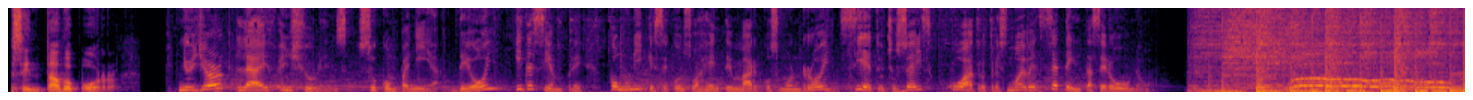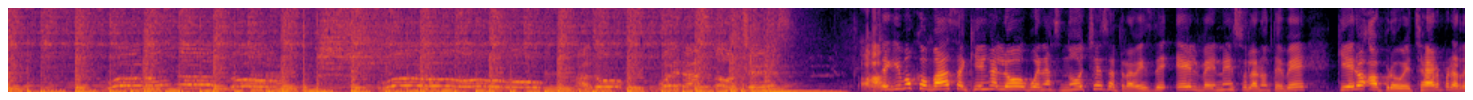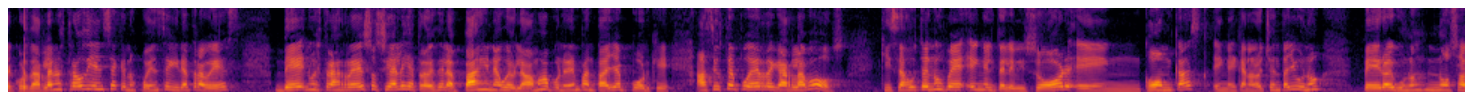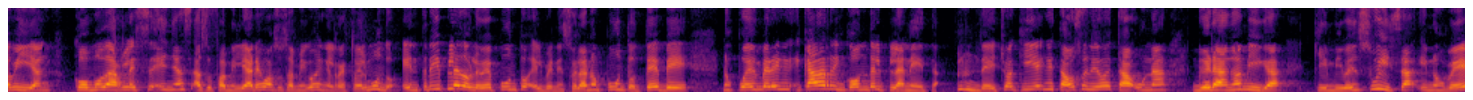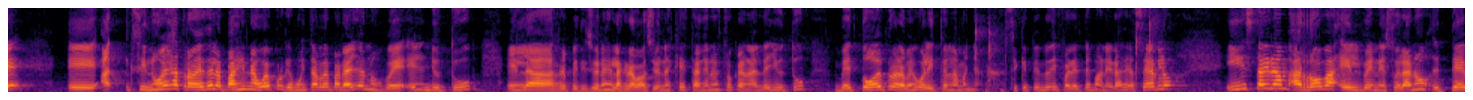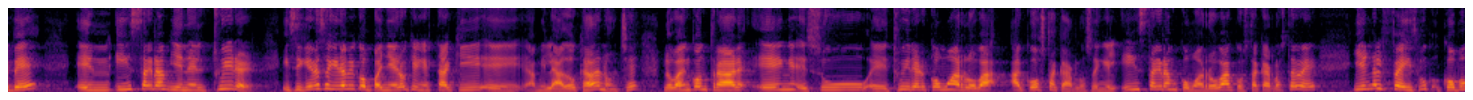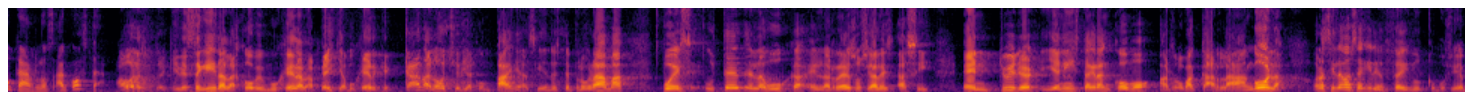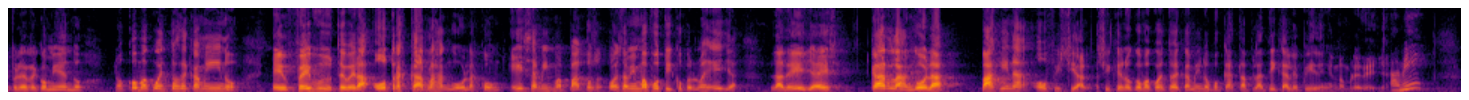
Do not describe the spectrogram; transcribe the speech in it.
presentado por New York Life Insurance, su compañía de hoy y de siempre. Comuníquese con su agente Marcos Monroy 786-439-7001. Seguimos con más aquí en Aló, buenas noches a través de El Venezolano TV. Quiero aprovechar para recordarle a nuestra audiencia que nos pueden seguir a través de nuestras redes sociales y a través de la página web. La vamos a poner en pantalla porque así usted puede regar la voz. Quizás usted nos ve en el televisor, en Comcast, en el canal 81, pero algunos no sabían cómo darle señas a sus familiares o a sus amigos en el resto del mundo. En www.elvenezolano.tv nos pueden ver en cada rincón del planeta. De hecho, aquí en Estados Unidos está una gran amiga quien vive en Suiza y nos ve, eh, si no es a través de la página web, porque es muy tarde para ella, nos ve en YouTube, en las repeticiones, en las grabaciones que están en nuestro canal de YouTube, ve todo el programa igualito en la mañana. Así que tiene diferentes maneras de hacerlo. Instagram, arroba el venezolano TV, en Instagram y en el Twitter. Y si quiere seguir a mi compañero, quien está aquí eh, a mi lado cada noche, lo va a encontrar en eh, su eh, Twitter como arroba Acosta Carlos, en el Instagram como arroba Acosta Carlos TV y en el Facebook como Carlos Acosta. Ahora, si usted quiere seguir a la joven mujer, a la bella mujer que cada noche me acompaña haciendo este programa, pues usted la busca en las redes sociales así, en Twitter y en Instagram como arroba Carla Angola. Ahora, si la va a seguir en Facebook, como siempre le recomiendo, no coma cuentos de camino. En Facebook usted verá otras Carlas Angolas con esa misma, con esa misma fotico, pero no es ella. La de ella es Carla Angola, página oficial. Así que no coma cuentos de camino porque hasta platica le piden el nombre de ella. ¿A mí?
